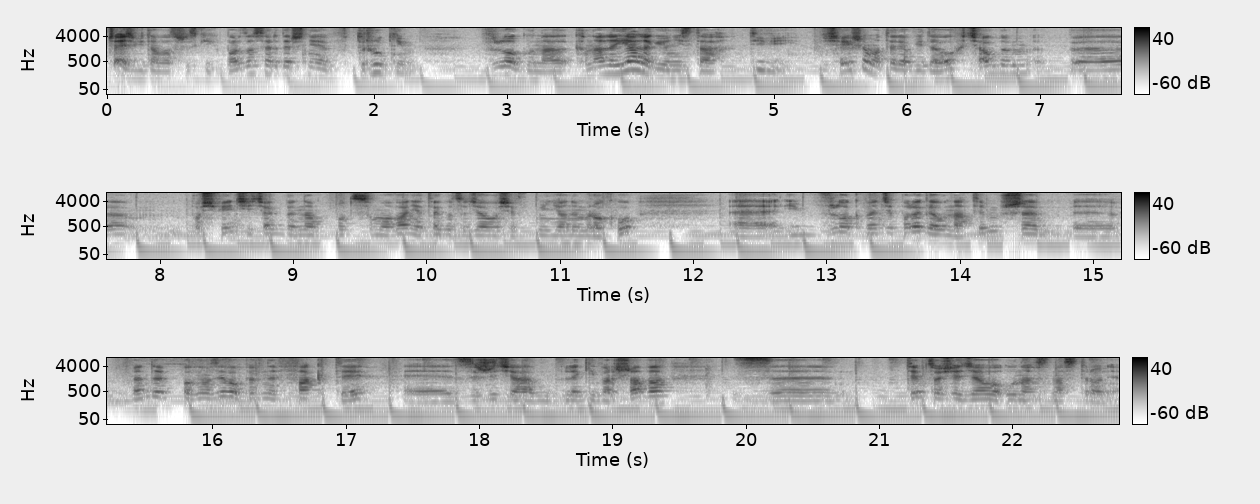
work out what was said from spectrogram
Cześć, witam was wszystkich bardzo serdecznie w drugim vlogu na kanale Ja Legionista TV. Dzisiejszy materiał wideo chciałbym e, poświęcić jakby na podsumowanie tego, co działo się w minionym roku. E, I vlog będzie polegał na tym, że e, będę powiązywał pewne fakty e, z życia Legii Warszawa z tym, co się działo u nas na stronie.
